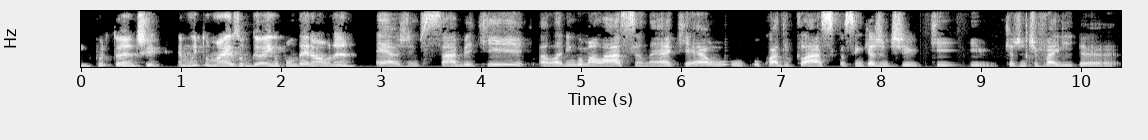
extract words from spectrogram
importante é muito mais o ganho ponderal, né? É, a gente sabe que a laringomalácia, né, que é o, o quadro clássico, assim, que a gente, que, que a gente vai é,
